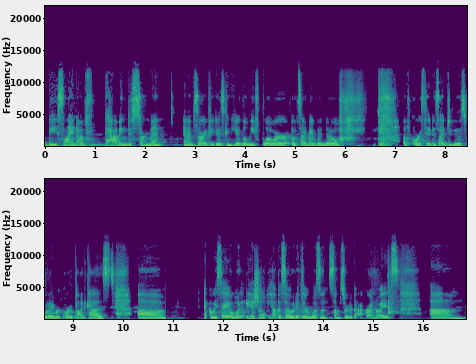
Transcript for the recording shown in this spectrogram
baseline of having discernment. And I'm sorry if you guys can hear the leaf blower outside my window. of course, they decide to do this when I record a podcast. Um, I always say it wouldn't be a Shelby episode if there wasn't some sort of background noise. Um,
